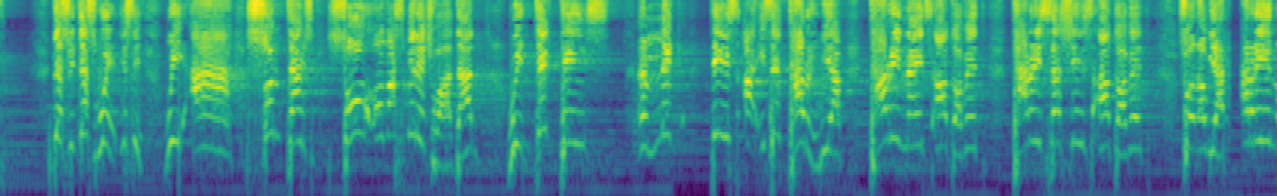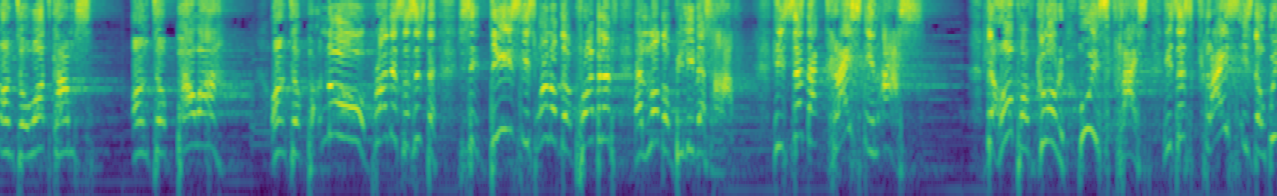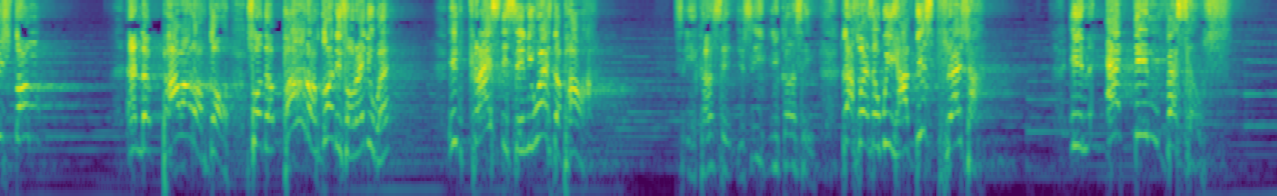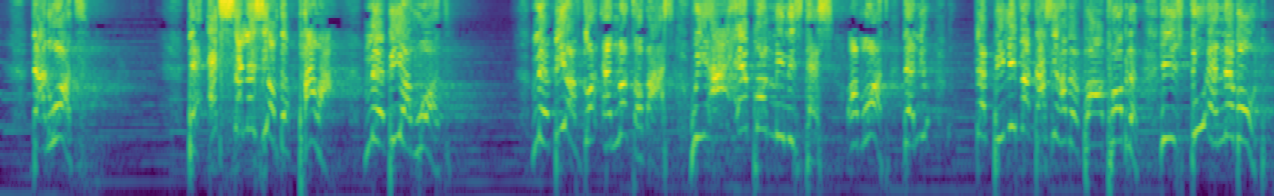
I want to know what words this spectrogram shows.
They should just wait. You see, we are sometimes so over spiritual that we take things and make things. Uh, he said tarry. We have tarry nights out of it, tarry sessions out of it, so that we are tarrying until what comes, until power until no brothers and sisters. You see this is one of the problems a lot of believers have. He said that christ in us the hope of glory. Who is christ? He says christ is the wisdom and the power of god. So the power of god is already where? If christ is in you where's the power? See you can't say you see you can't say. That's why I said we have this treasure in earthen vessels that what? The excellency of the power may be of what may be of God and not of us. We are able ministers of what? The, new, the believer doesn't have a power problem. He's too enabled.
